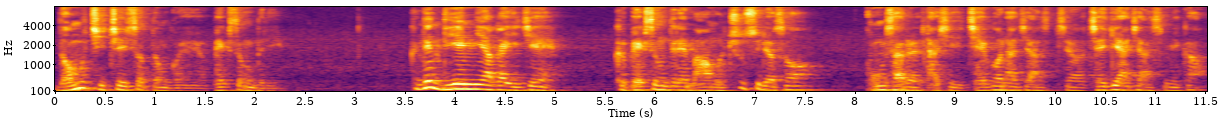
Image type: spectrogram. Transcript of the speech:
너무 지쳐 있었던 거예요. 백성들이. 근데 니에미아가 이제 그 백성들의 마음을 추스려서 공사를 다시 재건하지 않, 재개하지 않습니까?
